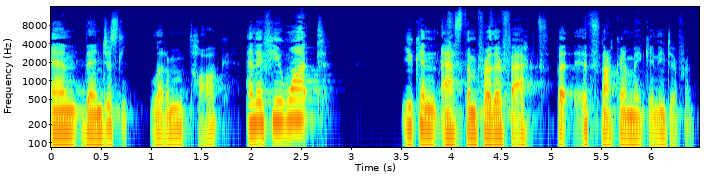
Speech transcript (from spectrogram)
and then just let them talk. And if you want, you can ask them for their facts, but it's not going to make any difference.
